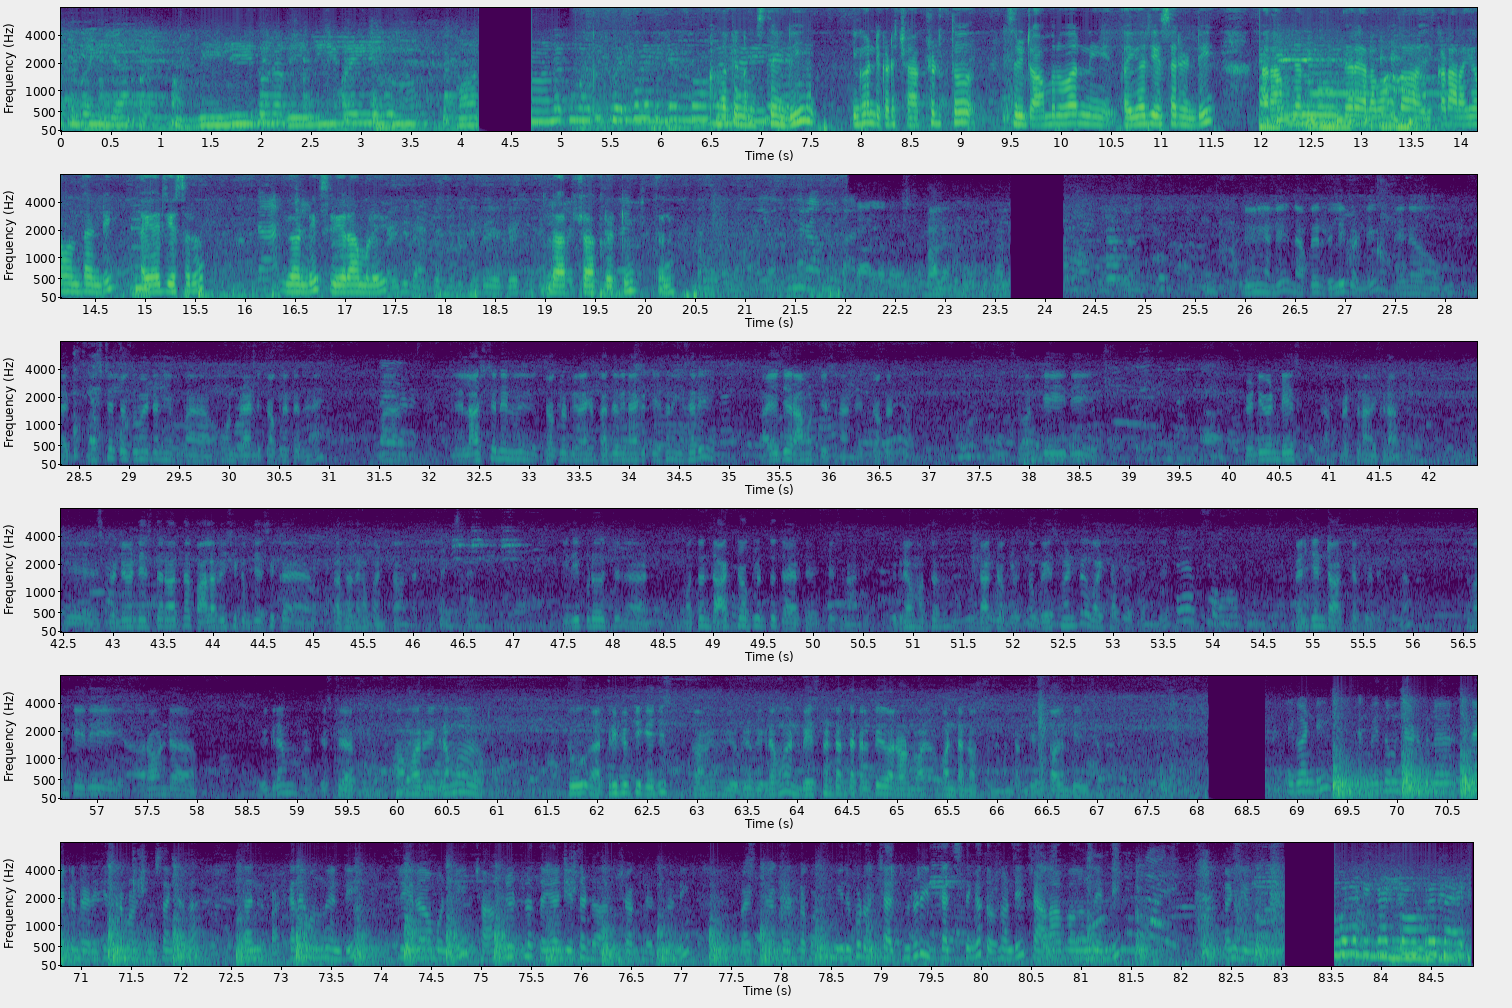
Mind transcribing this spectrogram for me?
దాటివయ్యా మమ్మీలి దొరవే నీవయ్యో. మా నమస్తే అండి. ఇదిగోండి ఇక్కడ చాక్లెట్తో శ్రీ రాముల వారిని తయారు చేశారండి. ఆ రామజన్మ దగ్గర ఎలా ఉందో ఇక్కడ అలాగే ఉందండి. తయారు చేశారు. ఇదిగోండి శ్రీరాముడి డార్క్ చాక్లెట్ తను. గుడ్ ఈవినింగ్ అండి నా పేరు దిలీప్ అండి. నేను నెక్స్ట్ చాక్లెట్ అని మా ఓన్ బ్రాండ్ చాక్లెట్ అని లాస్ట్ ఇయర్ నేను చాక్లెట్ వినాయక పెద్ద వినాయకుడు చేశాను. ఈసారి అయోధ్య రాముడు చేశాను అండి చాక్లెట్. సో మనకి ఇది ట్వంటీ వన్ డేస్ పెడుతున్నాం ఇక్కడ. ట్వంటీ వన్ డేస్ తర్వాత పాలాభిషేకం చేసి ప్రసాదంగా పంచుతాం అండి ఇది ఇప్పుడు మొత్తం డార్క్ చాక్లెట్తో తయారు చేసిన అండి. విగ్రహం మొత్తం డార్క్ చాక్లెట్తో బేస్మెంట్ వైట్ చాక్లెట్ ఉంది. బెల్జియన్ డార్క్ చాక్లెట్ యాక్చువల్గా. సో మనకి ఇది అరౌండ్ విగ్రహం జస్ట్ సోమవారి విగ్రహము టూ త్రీ ఫిఫ్టీ కేజీస్ స్వామి విగ్రహం అండ్ బేస్మెంట్ అంతా కలిపి అరౌండ్ వన్ టన్ వస్తుంది one ton kg thousand kgs ఇదిగోండి మీద తొమ్మిది అడుగులు వినాయకుని రెడీ చేసిన మనం చూసాం కదా. దాని పక్కనే ఉందండి శ్రీరాముడిని చాక్లెట్లో తయారు చేసే డార్క్ చాక్లెట్ అని వైట్ చాక్లెట్లో కూడా మీరు కూడా వచ్చి అది చూడండి. ఇది ఖచ్చితంగా చూడండి. చాలా బాగుందండి. Thank you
